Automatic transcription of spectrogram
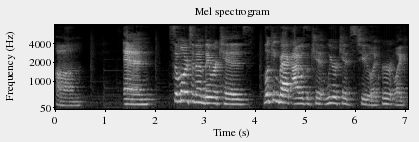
Um, and similar to them, they were kids. Looking back, I was a kid. We were kids too. Like we were like,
